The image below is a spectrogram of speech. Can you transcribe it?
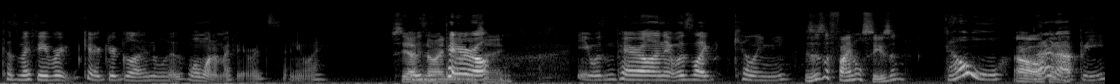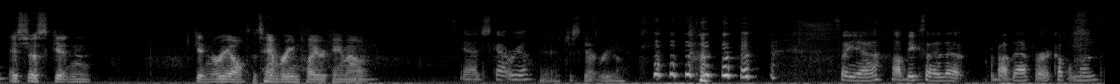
because my favorite character Glenn was well one of my favorites anyway. See, I have no idea peril. what you're saying. He was in peril, and it was like killing me. Is this the final season? No, Oh, better okay. not be. It's just getting getting real. The tambourine player came out. Yeah, it just got real. Yeah, it just got real. So yeah, I'll be excited that about that for a couple months.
